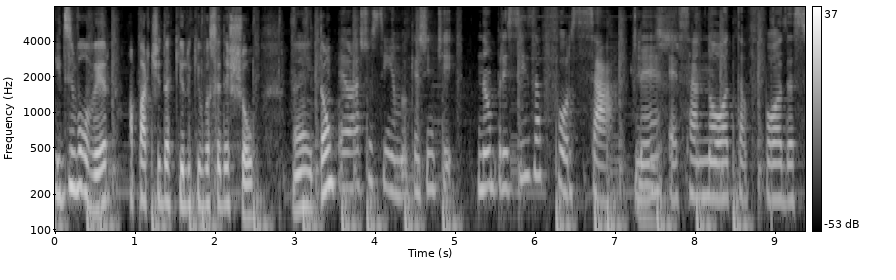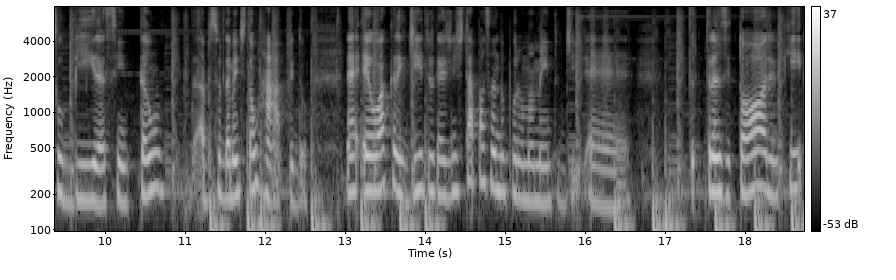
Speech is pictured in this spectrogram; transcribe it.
e desenvolver a partir daquilo que você deixou. Né? Então, eu acho assim, amor, que a gente não precisa forçar, né, essa nota foda subir assim tão absurdamente tão rápido. Né? Eu acredito que a gente está passando por um momento de é, transitório que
